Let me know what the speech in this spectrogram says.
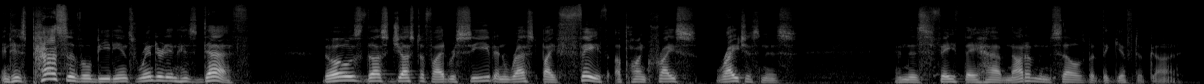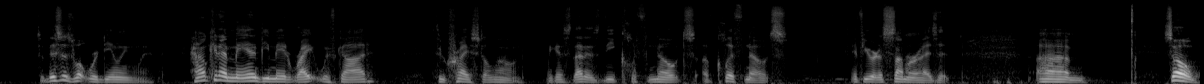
and his passive obedience rendered in his death. Those thus justified receive and rest by faith upon Christ's righteousness. And this faith they have not of themselves, but the gift of God. So, this is what we're dealing with. How can a man be made right with God? Through Christ alone. I guess that is the cliff notes of cliff notes, if you were to summarize it. Um, so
